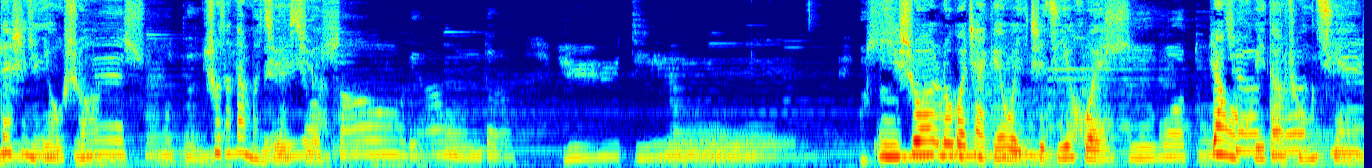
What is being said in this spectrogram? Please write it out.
但是你又说，说的那么决绝。你说，如果再给我一次机会，让我回到从前，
